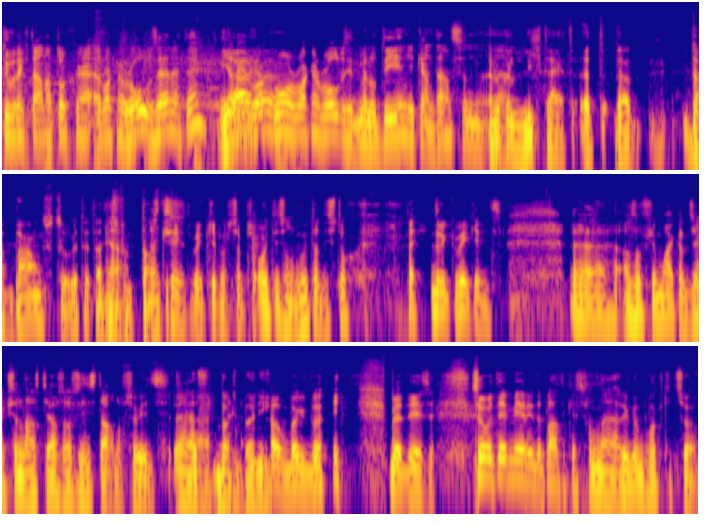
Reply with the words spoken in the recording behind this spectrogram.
Toe, recht aan het toch uh, rock and roll zijn het, hè? Niet Ja, alleen rock, gewoon rock and roll. Er zit melodie in, je kan dansen. En eh, ook een lichtheid. Het, dat, dat bounced zo, weet je. dat is fantastisch. Ik, zeg het, ik heb, heb ze ooit eens ontmoet, dat is toch indrukwekkend. Eh, alsof je Michael Jackson naast jou zou zien staan of zoiets. Eh, Of Bugs Bunny. Of Bugs Bunny, bij deze. Zometeen meer in de platenkast van eh, Ruben Blok. Tot zo.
